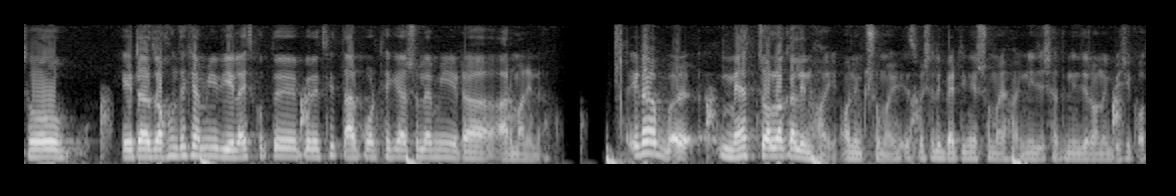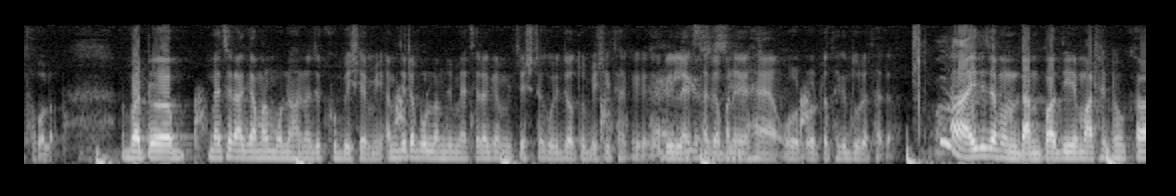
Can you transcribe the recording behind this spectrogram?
সো এটা যখন থেকে আমি রিয়েলাইজ করতে পেরেছি তারপর থেকে আসলে আমি এটা আর মানি না। এটা ম্যাচ চলাকালীন হয় অনেক সময় স্পেশালি ব্যাটিংয়ের সময় হয় নিজের সাথে নিজের অনেক বেশি কথা বলা। বাট ম্যাচের আগে আমার মনে হয় না যে খুব বেশি আমি আমি যেটা বললাম যে ম্যাচের আগে আমি চেষ্টা করি যত বেশি থাকে রিল্যাক্স থাকা মানে হ্যাঁ ওটা থেকে দূরে থাকা। না এই যে যেমন ডান পা দিয়ে মাঠে ঢোকা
